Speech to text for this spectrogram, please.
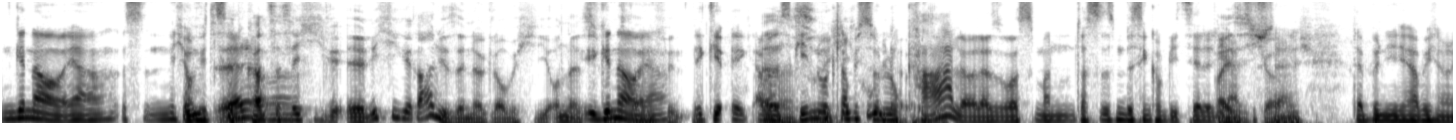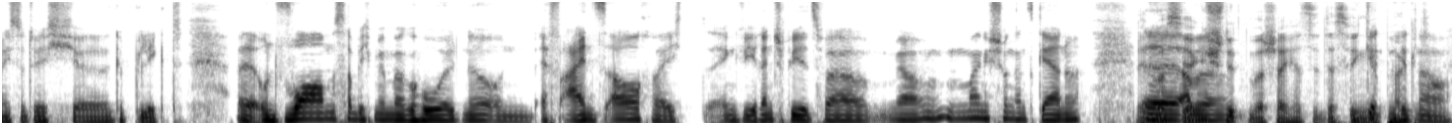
Genau, ja, ist nicht Und äh, offiziell. du kannst tatsächlich äh, richtige Radiosender, glaube ich, die online Genau, ja. finden. Ich, ich, aber es das ist nur, glaube ich, so lokale oder sowas. Man, das ist ein bisschen komplizierter, die Weiß einzustellen. Da bin ich, habe ich noch nicht so durchgeblickt. Äh, äh, und Worms habe ich mir mal geholt, ne? Und F1 auch, weil ich irgendwie Rennspiele zwar, ja, mag ich schon ganz gerne. Ja, du hast Äh, ja aber- geschnitten, wahrscheinlich hast du deswegen Ge- gepackt. Genau,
